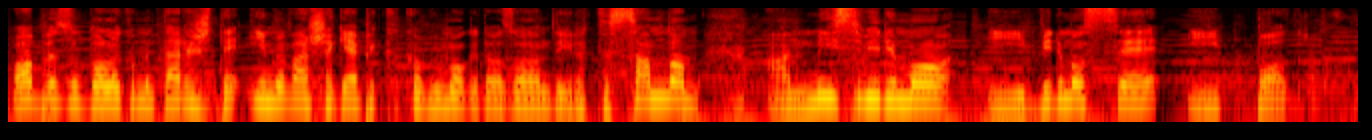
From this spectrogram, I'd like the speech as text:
obavezno dole komentarišite ime vašeg epika kako bi mogli da vas zovem da igrate sa mnom, a mi se vidimo i vidimo se i pozdrav!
